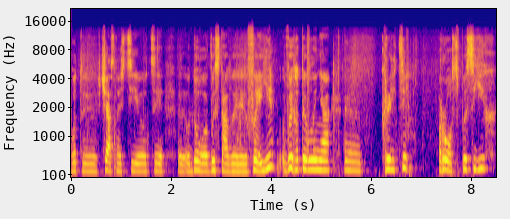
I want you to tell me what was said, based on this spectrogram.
От, е, в частності, оце, е, до вистави феї, виготовлення е, крильців, розпис їх,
